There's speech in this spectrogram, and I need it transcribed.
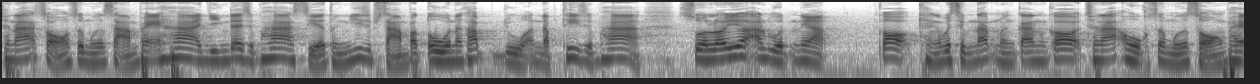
ชนะ 2 เสมอ 3 แพ้ 5 ยิงได้ 15 เสียถึง 23 ประตูนะครับอยู่อันดับที่ 15 ส่วนรอยัลอาร์เวิร์ดเนี่ยก็แข่งไป 10 นัดเหมือนกันก็ชนะ 6 เสมอ 2 แพ้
